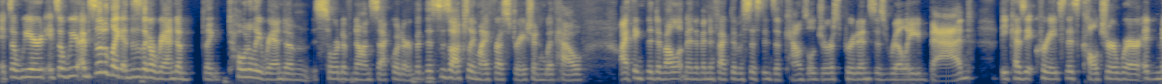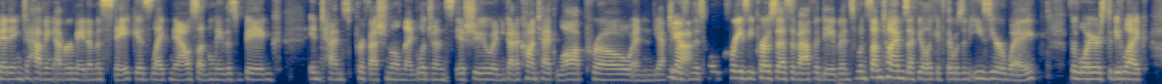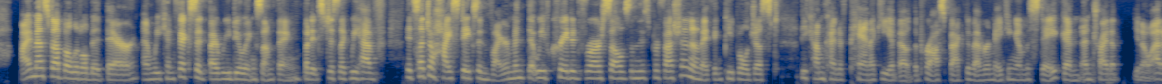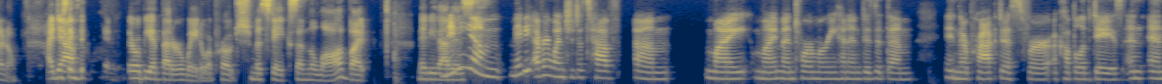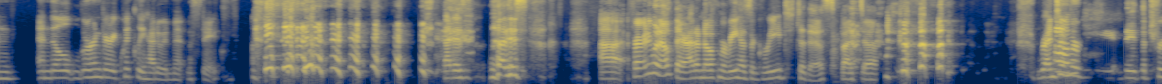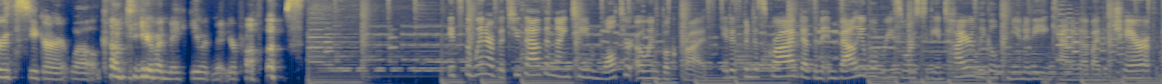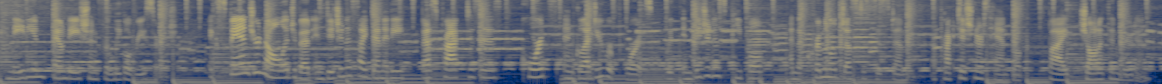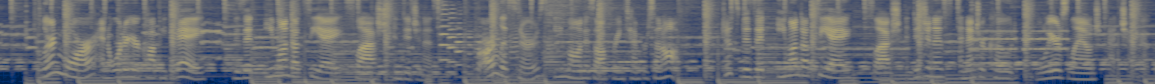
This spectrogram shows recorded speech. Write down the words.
It's a weird, it's a weird, I'm sort of like, this is like a random, like totally random sort of non sequitur, but this is actually my frustration with how I think the development of ineffective assistance of counsel jurisprudence is really bad because it creates this culture where admitting to having ever made a mistake is like now suddenly this big intense professional negligence issue and you got to contact LAWPRO and you have to go through this whole crazy process of affidavits when sometimes i feel like if there was an easier way for lawyers to be like i messed up a little bit there and we can fix it by redoing something but it's just like we have it's such a high stakes environment that we've created for ourselves in this profession and i think people just become kind of panicky about the prospect of ever making a mistake and and try to you know i don't know i just Yeah. think that there will be a better way to approach mistakes and the law but maybe that maybe is um maybe everyone should just have um my my mentor Marie Henein visit them in their practice for a couple of days and and and they'll learn very quickly how to admit mistakes. that is that is uh, for anyone out there i don't know if marie has agreed to this but uh, rent Um, marie the, the truth seeker will come to you and make you admit your problems It's the winner of the 2019 Walter Owen Book Prize. It has been described as an invaluable resource to the entire legal community in Canada by the chair of the Canadian Foundation for Legal Research. Expand your knowledge about Indigenous identity, best practices, courts, and Gladue reports with Indigenous people and the criminal justice system, a practitioner's handbook by Jonathan Rudin. To learn more and order your copy today, visit emond.ca slash indigenous. For our listeners, Emond is offering 10% off. Just visit emond.ca slash indigenous and enter code Lawyers Lounge at checkout.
